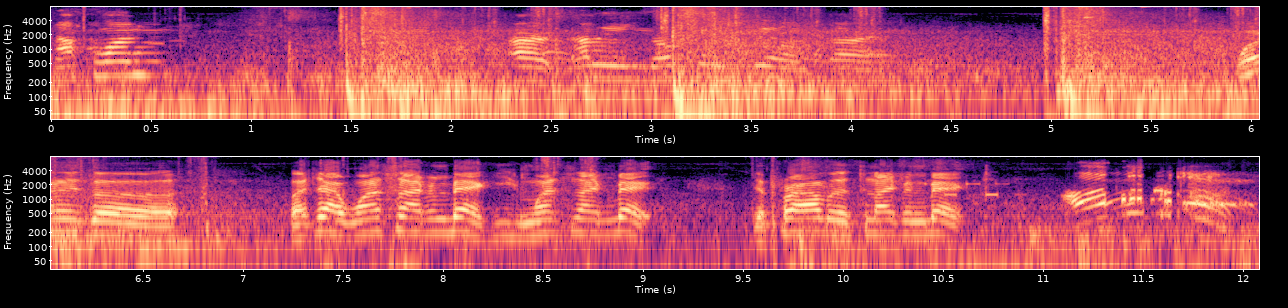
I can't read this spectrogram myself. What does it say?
Knock one. Alright, I mean, go for the field, sorry. One is uh, watch out. One sniping back. He's one sniping back. The prowler is sniping back. Oh!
